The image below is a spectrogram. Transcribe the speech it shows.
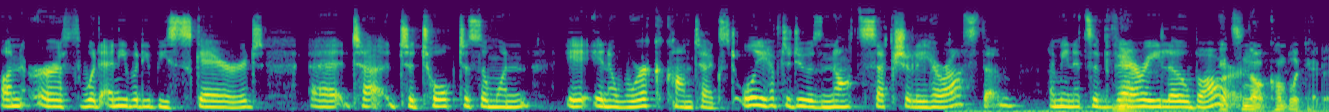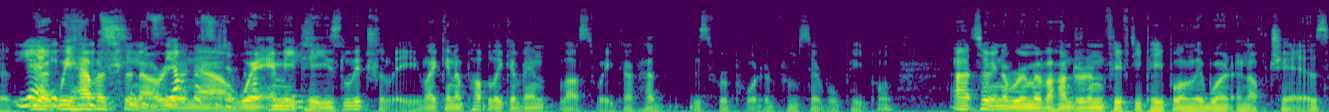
on earth would anybody be scared uh, to, to talk to someone in a work context? All you have to do is not sexually harass them. I mean, it's a very yeah. low bar. It's not complicated. Yeah, we have a scenario now where MEPs literally, like in a public event last week, I've had this reported from several people. Uh, so in a room of 150 people and there weren't enough chairs.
